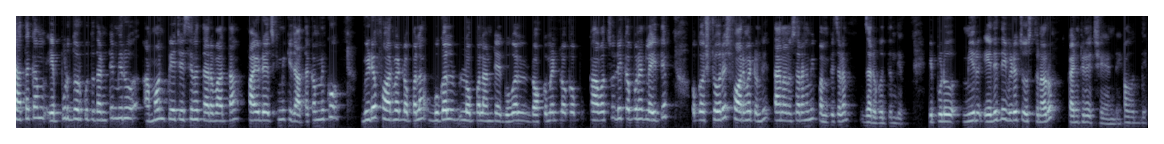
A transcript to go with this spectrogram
జాతకం ఎప్పుడు దొరుకుతుంది అంటే మీరు అమౌంట్ పే చేసిన తర్వాత ఫైవ్ డేస్కి మీకు ఈ జాతకం మీకు వీడియో ఫార్మాట్ లోపల గూగుల్ లోపల అంటే గూగుల్ డాక్యుమెంట్లో కావచ్చు లేకపోయినట్లయితే ఒక స్టోరేజ్ ఫార్మాట్ ఉంది. దాని అనుసారంగా మీకు పంపించడం జరుగుతుంది. ఇప్పుడు మీరు ఏదైతే వీడియో చూస్తున్నారో కంటిన్యూ చేయండి. అవుద్ది.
